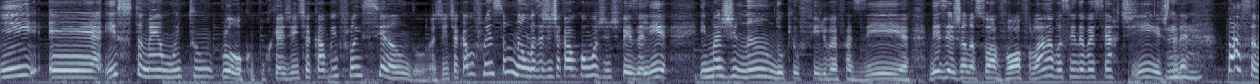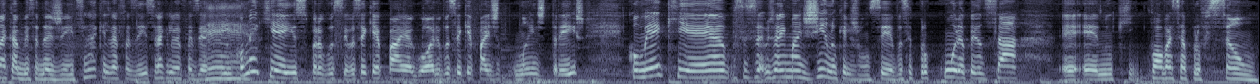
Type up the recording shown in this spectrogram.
E é, isso também é muito louco, porque a gente acaba influenciando. A gente acaba influenciando, não, mas a gente acaba, como a gente fez ali, imaginando o que o filho vai fazer, desejando a sua avó, falou: ah, você ainda vai ser artista, né? Passa na cabeça da gente: será que ele vai fazer isso? Será que ele vai fazer aquilo? É. Como é que é isso pra você? Você que é pai agora e você que é pai de mãe de três, como é que é? Você já imagina o que eles vão ser? Você procura pensar é, é, no que, qual vai ser a profissão?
